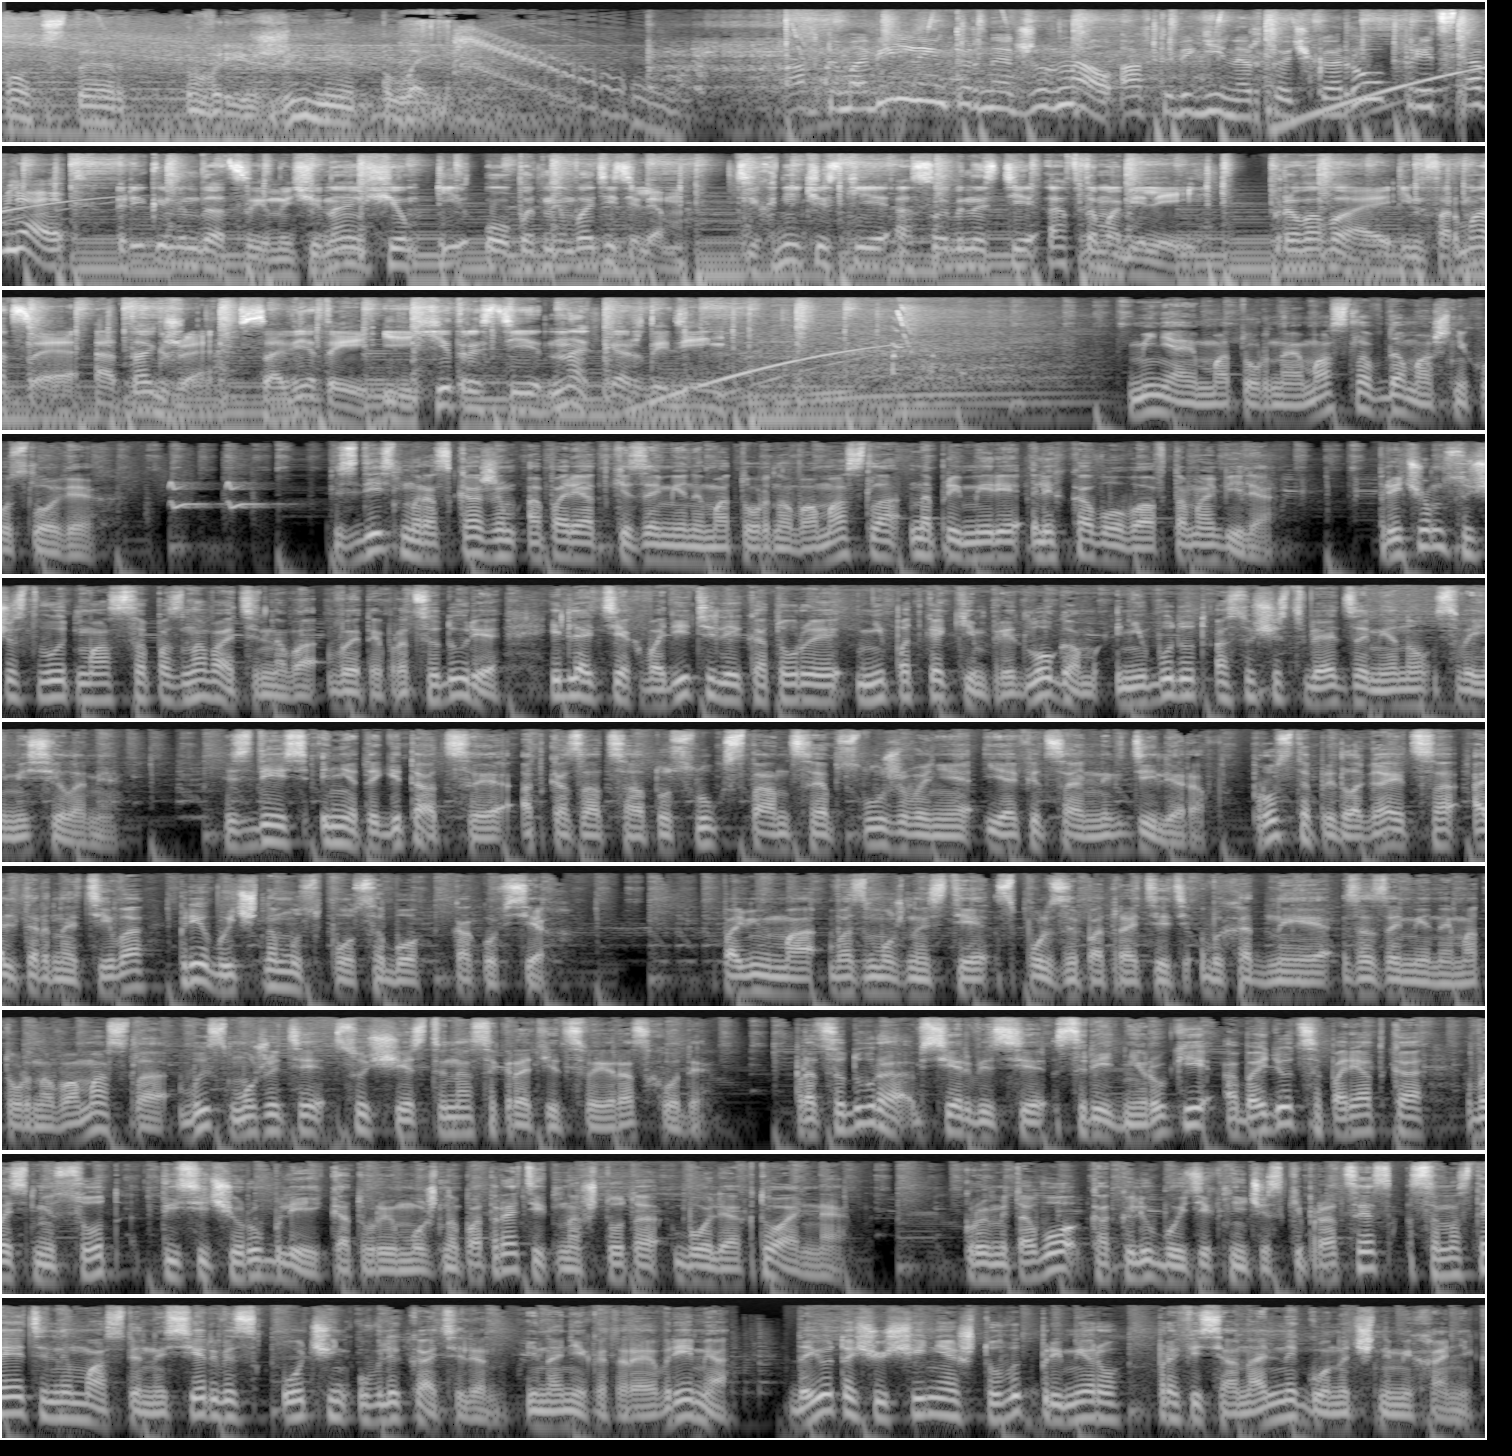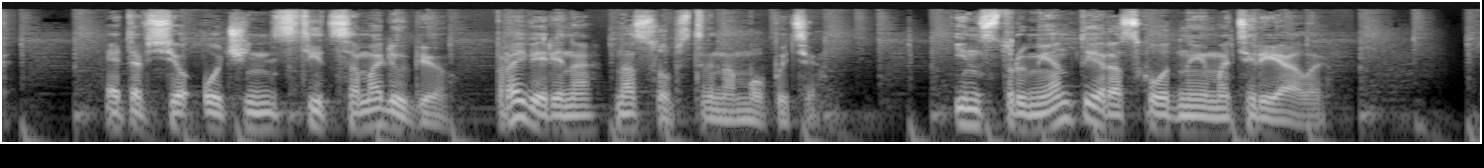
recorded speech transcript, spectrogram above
Подстер в режиме плей. Автомобильный интернет-журнал автобегинер.ру представляет Рекомендации начинающим и опытным водителям. Технические особенности автомобилей. Правовая информация, а также советы и хитрости на каждый день. Меняем моторное масло в домашних условиях. Здесь мы расскажем о порядке замены моторного масла на примере легкового автомобиля – причем существует масса познавательного в этой процедуре и для тех водителей, которые ни под каким предлогом не будут осуществлять замену своими силами. Здесь нет агитации отказаться от услуг станции обслуживания и официальных дилеров. Просто предлагается альтернатива привычному способу, как у всех. Помимо возможности с пользой потратить выходные за заменой моторного масла, вы сможете существенно сократить свои расходы. Процедура в сервисе средней руки обойдется порядка 800 тысяч рублей, которые можно потратить на что-то более актуальное. Кроме того, как и любой технический процесс, самостоятельный масляный сервис очень увлекателен и на некоторое время дает ощущение, что вы, к примеру, профессиональный гоночный механик. Это все очень льстит самолюбию, проверено на собственном опыте. Инструменты и расходные материалы.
